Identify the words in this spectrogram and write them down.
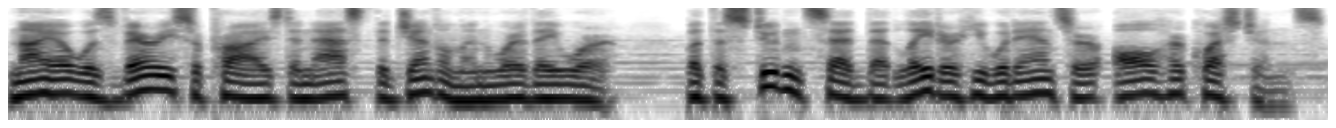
Naya was very surprised and asked the gentleman where they were, but the student said that later he would answer all her questions.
